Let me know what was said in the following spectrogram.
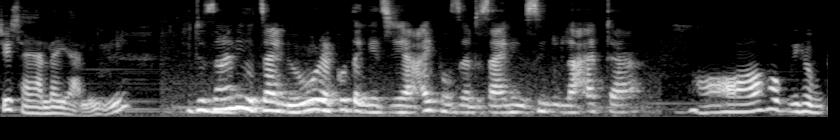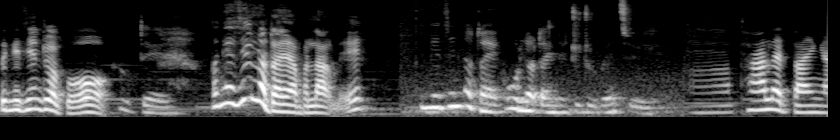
ကျွေးဆိုင်ရလက်ရလေးလေဒီဒီဇိုင်းလေးကိုကြိုက်လို့တဲ့ကိုတငယ်ချင်းကအဲ့ပုံစံဒီဇိုင်းလေးကိုစီလူလာအပ်တာအော်ဟုတ်ပြီဟုတ်ပြီတကယ်ချင်းအတွက်ပေါ့ဟုတ်တယ်တကယ်ချင်းလက်တိုင်းကဘယ်လောက်လဲတငယ်ချင်းတက်တိုင်းကိုယ့်လက်တိုင်းနဲ့တူတူပဲကျွေးအာထားလက်တိုင်းက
